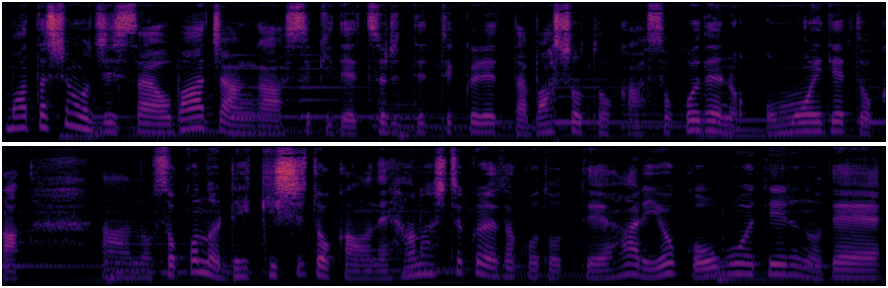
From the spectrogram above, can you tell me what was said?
まあ、私も実際おばあちゃんが好きで連れてってくれた場所とかそこでの思い出とかあのそこの歴史とかをね話してくれたことってやはりよく覚えているので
